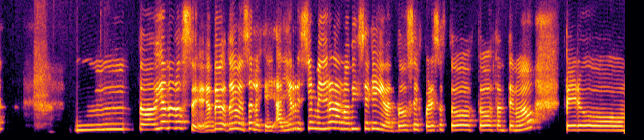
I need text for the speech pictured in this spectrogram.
mm, todavía no lo sé. Debo, debo, pensarlo, es que ayer recién me dieron la noticia que iba, entonces por eso es todo, todo bastante nuevo, pero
